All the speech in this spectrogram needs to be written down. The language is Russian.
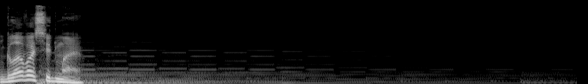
Глава 7.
